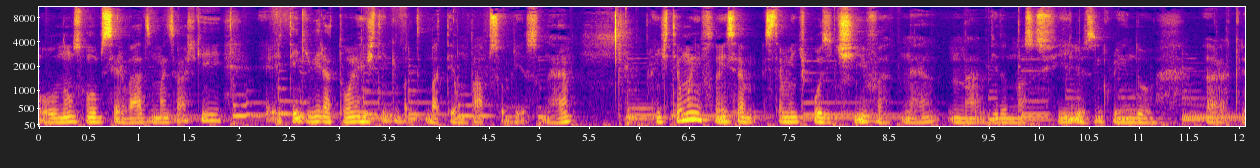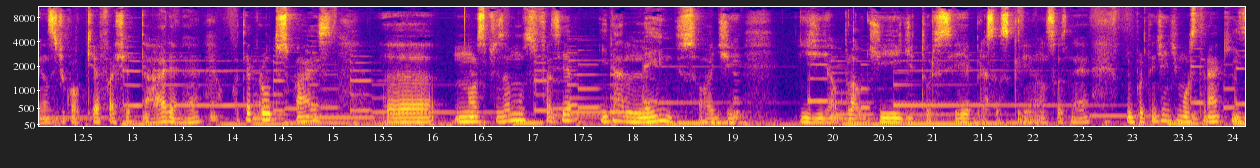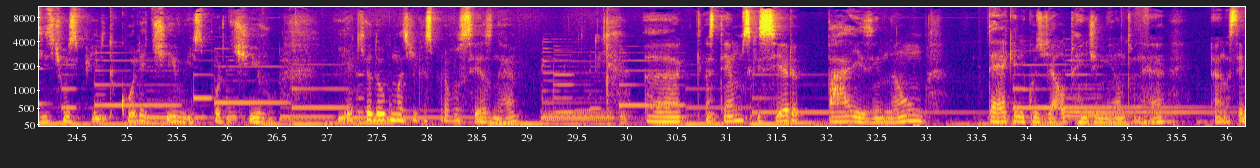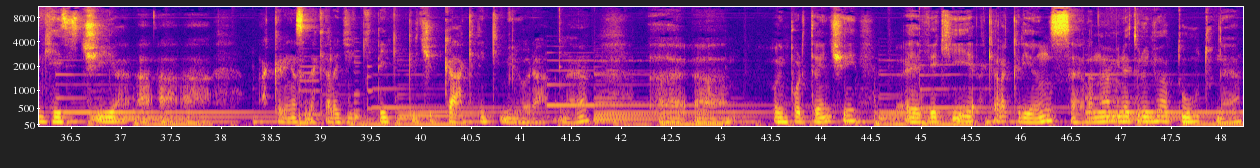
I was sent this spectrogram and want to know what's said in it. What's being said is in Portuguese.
ou não são observados, mas eu acho que eh, tem que vir à tona, a gente tem que bater um papo sobre isso, né? Para a gente ter uma influência extremamente positiva, né, na vida dos nossos filhos, incluindo uh, crianças de qualquer faixa etária, né, ou até para outros pais, uh, nós precisamos fazer ir além só de de aplaudir, de torcer para essas crianças, né? O importante é a gente mostrar que existe um espírito coletivo e esportivo. E aqui eu dou algumas dicas para vocês, né? Uh, nós temos que ser pais e não técnicos de alto rendimento, né? Uh, nós temos que resistir à, a a a crença daquela de que tem que criticar, que tem que melhorar, né? Uh, o importante é ver que aquela criança, ela não é a miniatura de um adulto, né?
